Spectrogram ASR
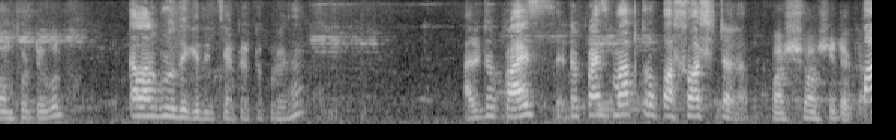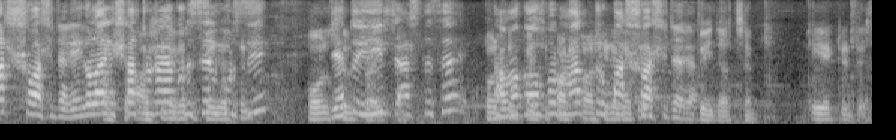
কমফোর্টেবল কালারগুলো দেখে দিচ্ছি একটা একটা করে হ্যাঁ। আর এটার প্রাইস এটার প্রাইস মাত্র পাঁচশো আশি টাকা। 580 টাকা। পাঁচশো আশি টাকা। এগুলো আগে 580 সাতশো টাকা করে সেল করছি। যেহেতু ঈদ আসতেছে ধামাকা অফার মাত্র 580 পাঁচশো আশি টাকা। পেয়ে যাচ্ছেন। এই একটা ড্রেস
